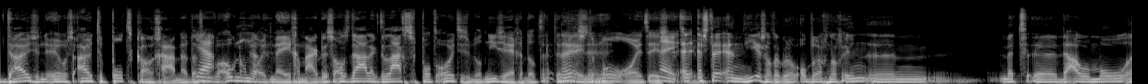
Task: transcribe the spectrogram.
duizenden euro's uit de pot kan gaan. Nou, dat Ja. hebben we ook nog nooit meegemaakt. Dus als dadelijk de laagste pot ooit is, wil niet zeggen dat het de Nee, beste nee, nee. mol ooit is. Nee. En, en hier zat ook een opdracht nog in. ehm, met eh, de oude mol.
